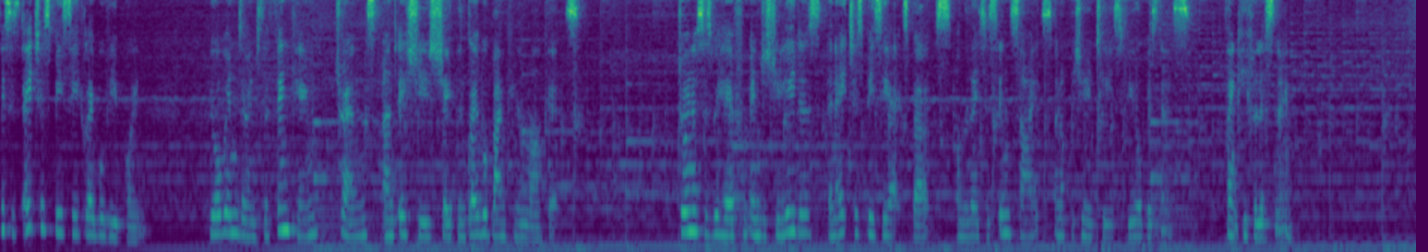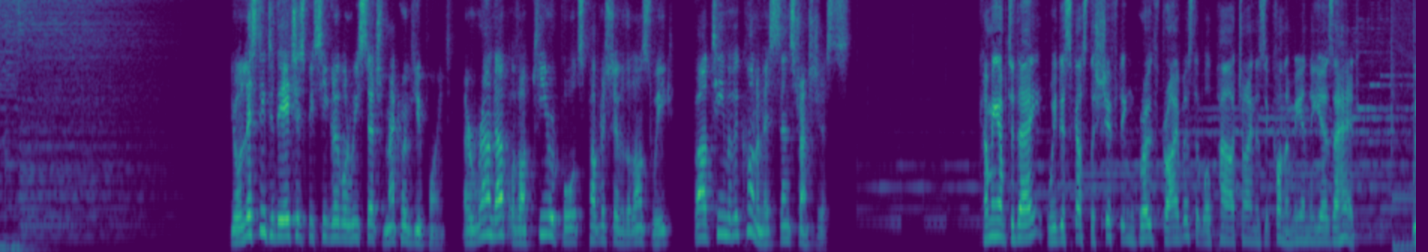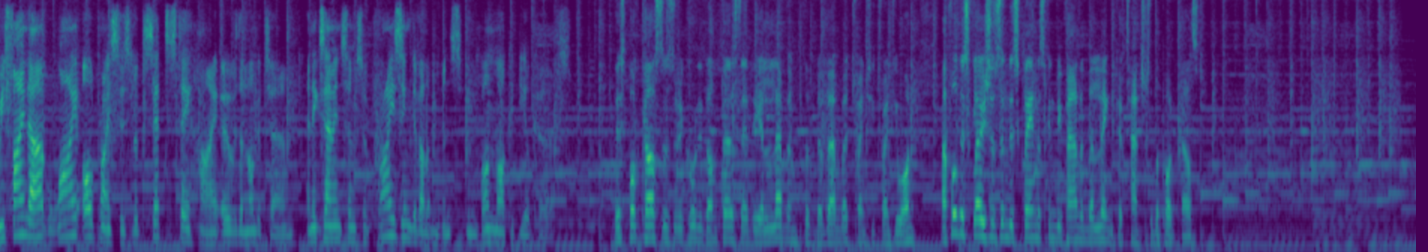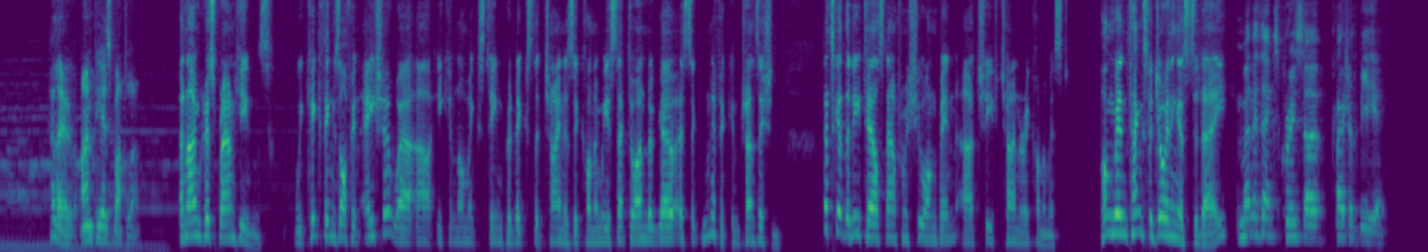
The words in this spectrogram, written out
This is HSBC Global Viewpoint, your window into the thinking, trends, and issues shaping global banking and markets. Join us as we hear from industry leaders and HSBC experts on the latest insights and opportunities for your business. Thank you for listening. You're listening to the HSBC Global Research Macro Viewpoint, a roundup of our key reports published over the last week by our team of economists and strategists. Coming up today, we discuss the shifting growth drivers that will power China's economy in the years ahead. We find out why oil prices look set to stay high over the longer term and examine some surprising developments in bond market yield curves. This podcast was recorded on Thursday, the 11th of November 2021. Our full disclosures and disclaimers can be found in the link attached to the podcast. Hello, I'm Piers Butler. And I'm Chris Brown Humes. We kick things off in Asia, where our economics team predicts that China's economy is set to undergo a significant transition. Let's get the details now from Qu Hongbin, our chief China economist. Hongbin, thanks for joining us today. Many thanks, Chris. Uh, pleasure to be here.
